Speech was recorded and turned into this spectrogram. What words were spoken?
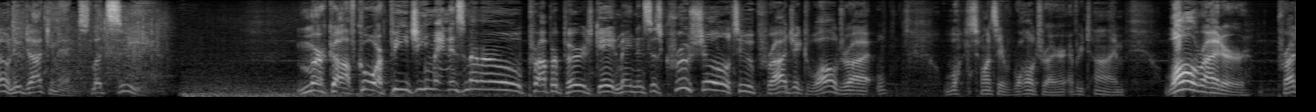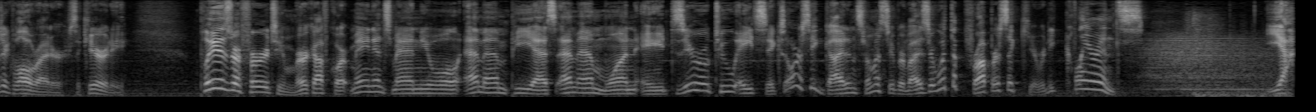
Oh, new document. Let's see. Murkoff Corp PG maintenance memo. Proper purge gate maintenance is crucial to Project Wall Dry. I just want to say Wall Dryer every time. Walrider. Project Walrider. Security. Please refer to Murkoff Corp Maintenance Manual MMPS MM180286 or seek guidance from a supervisor with the proper security clearance. Yeah.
